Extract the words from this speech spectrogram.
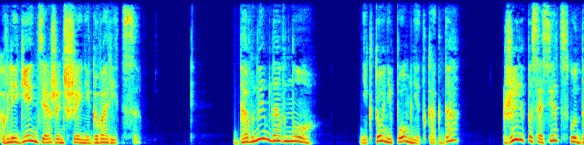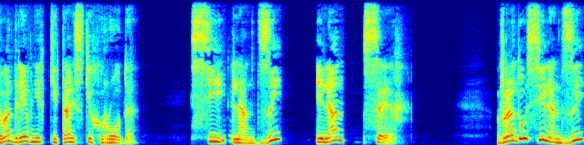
В легенде о женьшене говорится Давным-давно, никто не помнит когда, жили по соседству два древних китайских рода — Си Лян Цзы и Лян Сэр. В роду Си Лян Цзы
